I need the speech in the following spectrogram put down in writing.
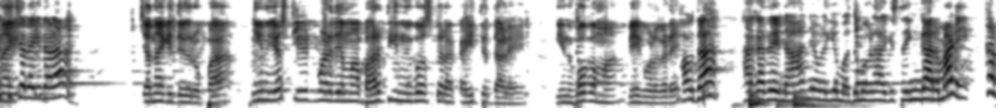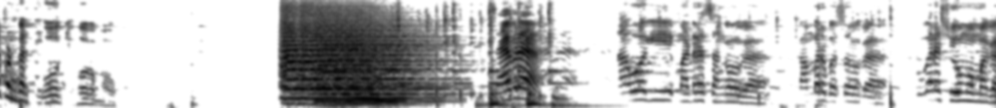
ಚೆನ್ನಾಗಿ- ಚೆನ್ನಾಗಿದ್ದಾಳ? ಚೆನ್ನಾಗಿದ್ದೀವಿ ರೂಪ ನೀನು ಎಷ್ಟು ಲೇಟ್ ಮಾಡಿದೆ ಭಾರತೀಯ ಭಾರತಿ ನಿಗೋಸ್ಕರ ಕಾಯ್ತಿದ್ದಾಳೆ. ನೀನು ಹೋಗಮ್ಮ ಬೇಗ ಒಳಗಡೆ. ಹೌದಾ? ಹಾಗಾದ್ರೆ ನಾನೇ ಒಳಗೆ ಮದುಮಗಳಾಗಿ ಸಿಂಗಾರ ಮಾಡಿ ಕರ್ಕೊಂಡ್ ಬರ್ತೀನಿ. ಓಕೆ ಹೋಗಮ್ಮ ಹೋಗು. ಸಾಹೇಬ್ರ ನಾವ್ ಹೋಗಿ ಮಡ್ರ ಸಂಘ ಹೋಗ ಕಂಬರ್ ಬಸ್ ಹೋಗ ಹುಗಾರ ಶಿವಮೊಮ್ಮಗ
